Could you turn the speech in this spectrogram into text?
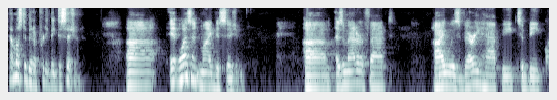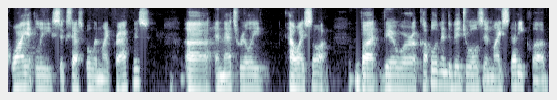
That must have been a pretty big decision. Uh, it wasn't my decision. Um, as a matter of fact, I was very happy to be quietly successful in my practice. Uh, and that's really how I saw it but there were a couple of individuals in my study club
